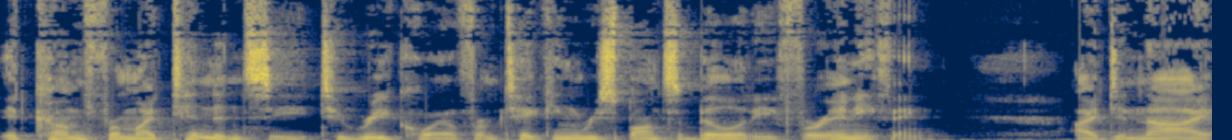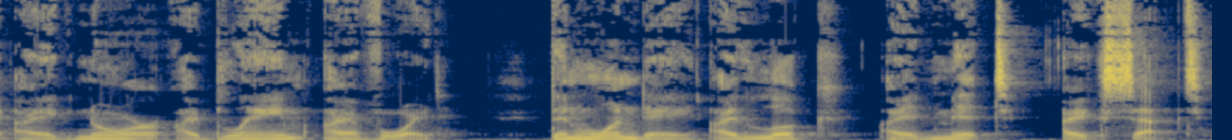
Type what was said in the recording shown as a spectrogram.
It comes from my tendency to recoil from taking responsibility for anything. I deny, I ignore, I blame, I avoid. Then one day I look, I admit, I accept.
